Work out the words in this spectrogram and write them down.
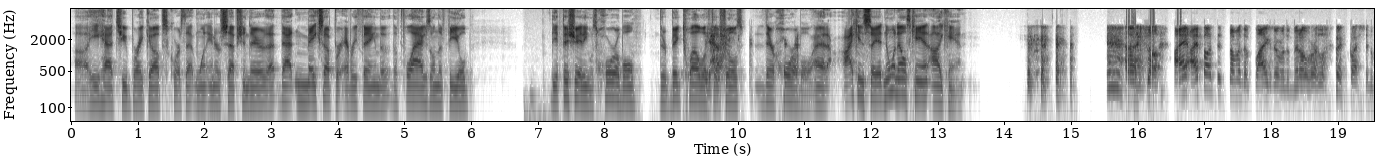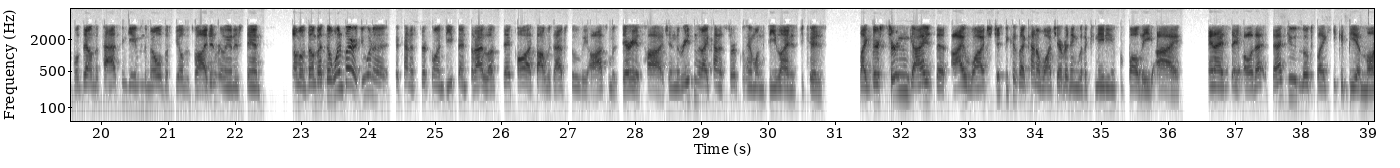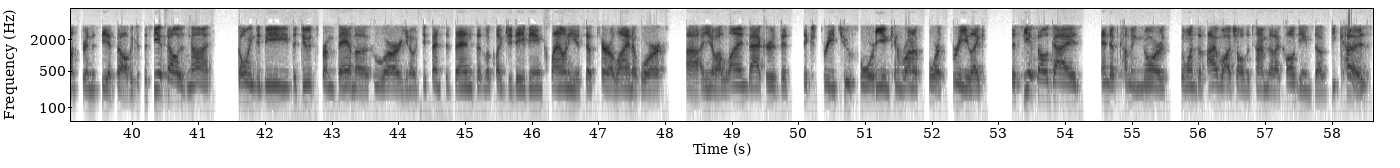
Uh, he had two breakups. Of course, that one interception there, that, that makes up for everything. The, the flags on the field. The officiating was horrible. They're Big 12 yeah. officials. They're horrible. and I can say it. No one else can. I can. So I, I thought that some of the flags over the middle were a little bit questionable down the passing game in the middle of the field as well. I didn't really understand some of them, but the one player I do want to, to kind of circle on defense that I love today, Paul, I thought was absolutely awesome was Darius Hodge. And the reason that I kind of circle him on the D line is because like there's certain guys that I watch just because I kind of watch everything with a Canadian Football League eye, and I say, oh, that that dude looks like he could be a monster in the CFL because the CFL is not going to be the dudes from Bama who are, you know, defensive ends that look like Jadeveon Clowney at South Carolina or, uh, you know, a linebacker that's 6'3", 240 and can run a 4'3". Like the CFL guys end up coming north, the ones that I watch all the time that I call games of, because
